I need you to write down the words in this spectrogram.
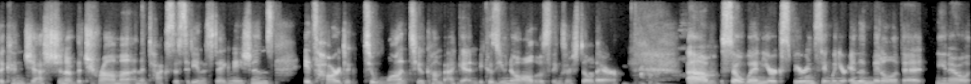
the congestion of the trauma and the toxicity and the stagnations, it's hard to, to want to come back in because you know all those things are still there. Um, so when you're experiencing, when you're in the middle of it, you know,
